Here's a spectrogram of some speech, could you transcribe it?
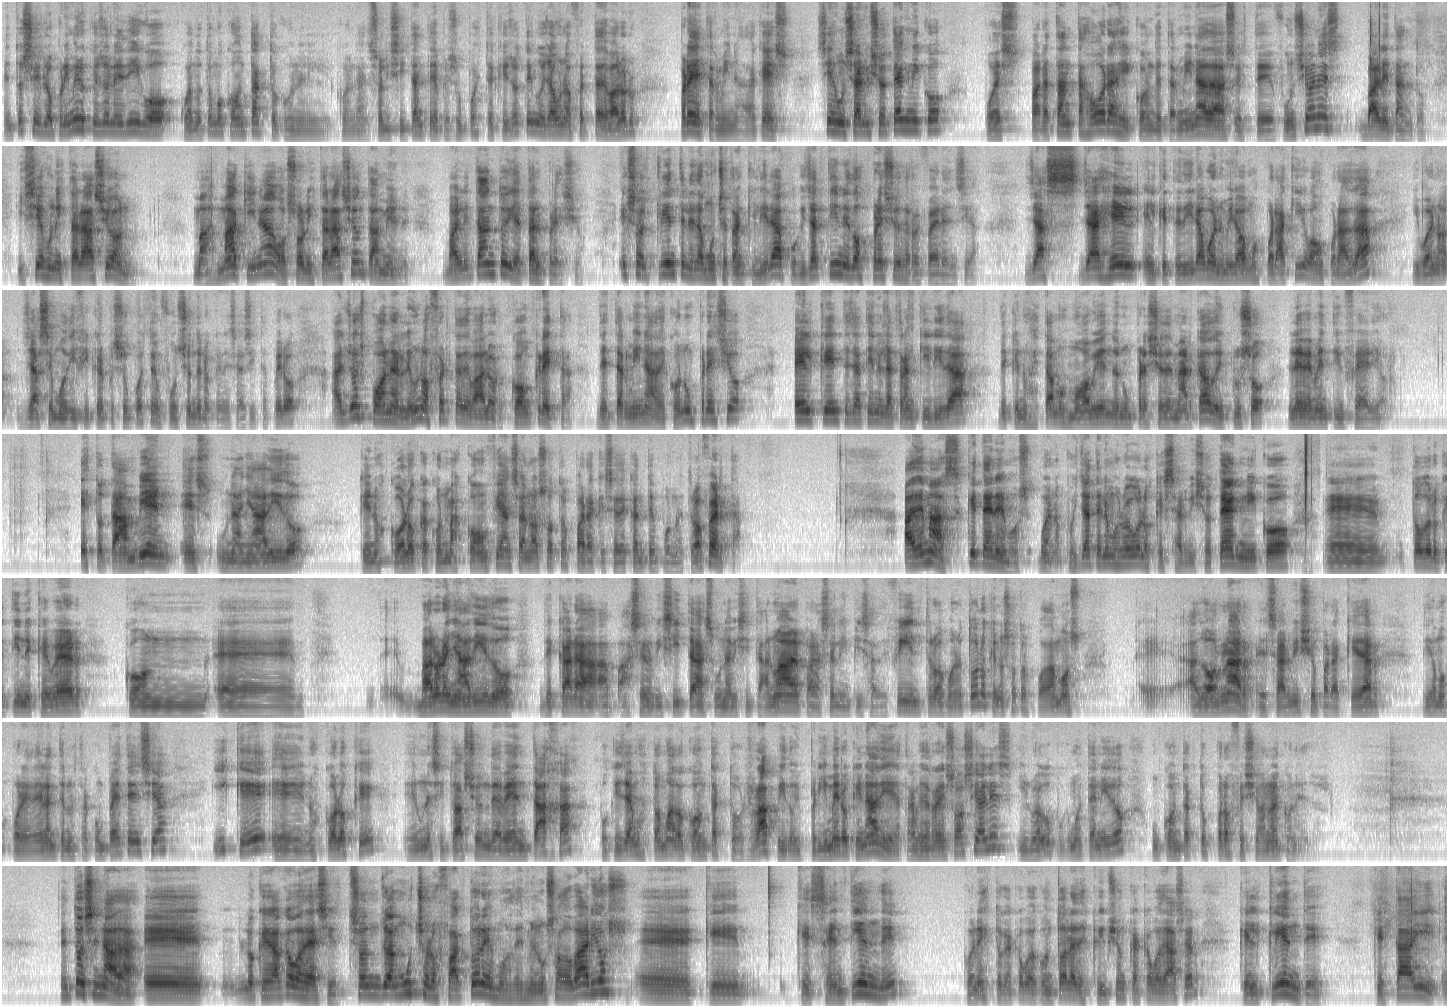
Entonces, lo primero que yo le digo cuando tomo contacto con el, con el solicitante de presupuesto es que yo tengo ya una oferta de valor predeterminada, que es, si es un servicio técnico, pues para tantas horas y con determinadas este, funciones vale tanto. Y si es una instalación más máquina o solo instalación, también vale tanto y a tal precio. Eso al cliente le da mucha tranquilidad porque ya tiene dos precios de referencia. Ya, ya es él el que te dirá, bueno, mira, vamos por aquí o vamos por allá y bueno, ya se modifica el presupuesto en función de lo que necesita. Pero al yo exponerle una oferta de valor concreta, determinada y con un precio, el cliente ya tiene la tranquilidad de que nos estamos moviendo en un precio de mercado incluso levemente inferior. Esto también es un añadido que nos coloca con más confianza a nosotros para que se decanten por nuestra oferta. Además, ¿qué tenemos? Bueno, pues ya tenemos luego lo que es servicio técnico, eh, todo lo que tiene que ver con eh, valor añadido de cara a, hacer visitas, una visita anual para hacer limpieza de filtros, bueno, todo lo que nosotros podamos eh, adornar el servicio para quedar, digamos, por delante de nuestra competencia y que eh, nos coloque en una situación de ventaja porque ya hemos tomado contacto rápido y primero que nadie a través de redes sociales y luego porque hemos tenido un contacto profesional con ellos. Entonces nada, eh, lo que acabo de decir, son ya muchos los factores, hemos desmenuzado varios, eh, que, se entiende con esto que acabo de, con toda la descripción que acabo de hacer, que el cliente que está ahí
